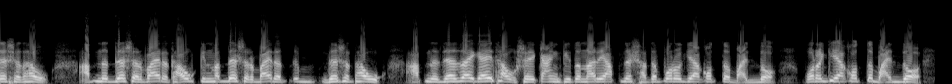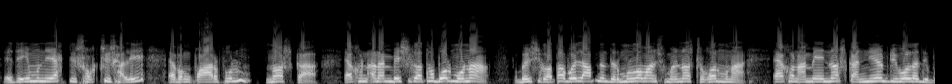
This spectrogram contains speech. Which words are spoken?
দেশে থাকুক। আপনি দেশের বাইরে থাকুক কিংবা দেশের বাইরে, দেশে থাকুক, আপনি যে জায়গায় থাকুক, সেই কাঙ্ক্ষিত নারী আপনার সাথে পরকিয়া করতে বাধ্য। পরকিয়া করতে বাধ্য। এটি এমনই একটি শক্তিশালী এবং পাওয়ারফুল নস্কা এখন আর আমি বেশি কথা বলব না। বেশি কথা বললে আপনাদের মূল্যবান সময় নষ্ট করব না। এখন আমি এই নস্কার নিয়মটি বলে দিব।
